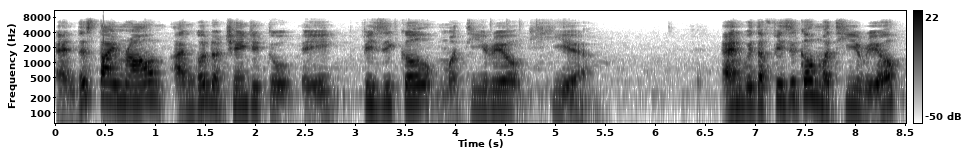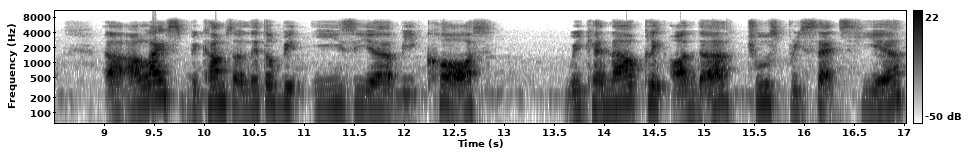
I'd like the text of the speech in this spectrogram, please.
And this time round I'm going to change it to a physical material here. And with the physical material uh, our lives becomes a little bit easier because we can now click on the choose presets here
